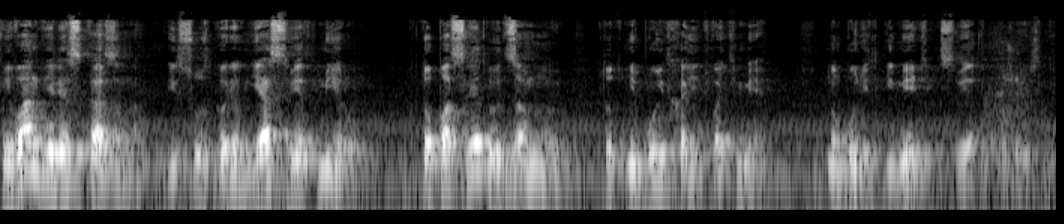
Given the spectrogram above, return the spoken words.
В Евангелии сказано, Иисус говорил, я свет миру. Кто последует за мной, тот не будет ходить во тьме, но будет иметь свет жизни.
